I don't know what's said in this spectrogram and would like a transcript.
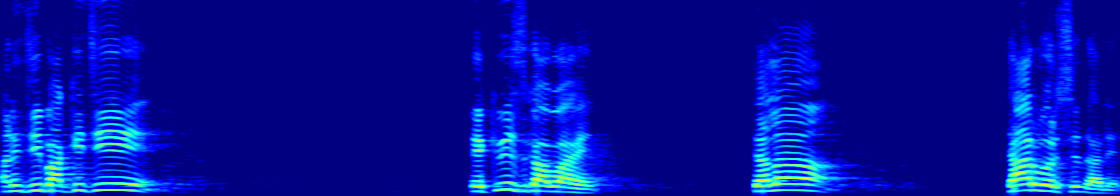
आणि जी बाकीची एकवीस गावं आहेत त्याला चार वर्ष झालेत.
